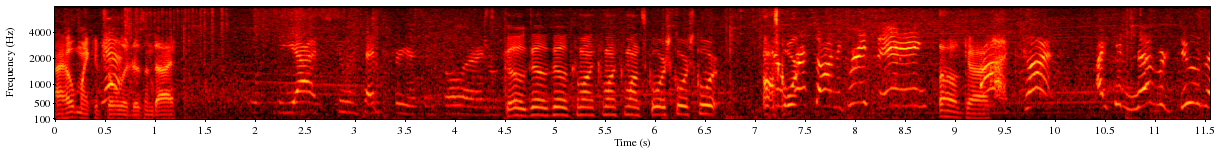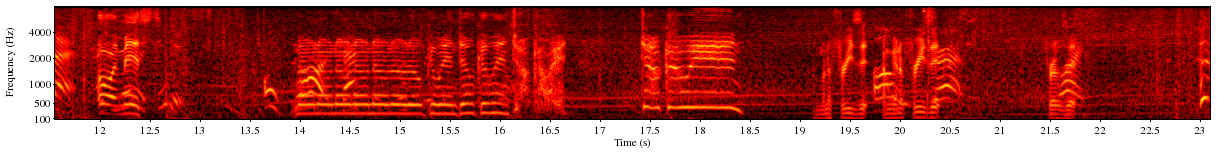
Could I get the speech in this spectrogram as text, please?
I hope my controller Yeah. doesn't die. Yeah, it's too intense for your controller. Go, go, go. Come on, come on, come on. Score, score, score. Oh, score. Racing! Oh, gosh. Ah, God! I can never do that! Oh, I missed. it. Oh, No, no, God, no, no, no, no. Don't go in. Don't go in. Don't go in. Don't go in. I'm gonna freeze it. I'm gonna Holy freeze it. crap. Froze it.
